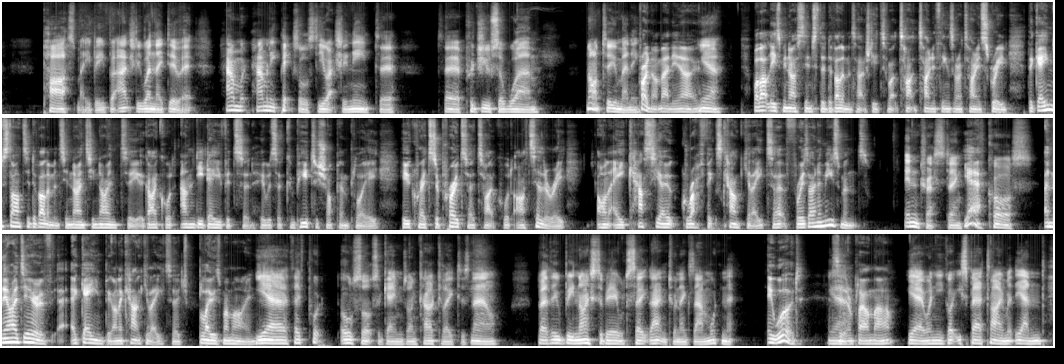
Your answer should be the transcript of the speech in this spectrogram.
pass, maybe. But actually, when they do it, how how many pixels do you actually need to to produce a worm? Not too many. Probably not many, no. Yeah. Well, that leads me nicely into the development, actually, to about ti- tiny things on a tiny screen. The game started development in 1990. A guy called Andy Davidson, who was a computer shop employee, who created a prototype called Artillery on a Casio graphics calculator for his own amusement. Interesting. Yeah. Of course. And the idea of a game being on a calculator just blows my mind. Yeah, they've put all sorts of games on calculators now. But it would be nice to be able to take that into an exam, wouldn't it? It would. Yeah. Sit there and play on that. Yeah, when you got your spare time at the end.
